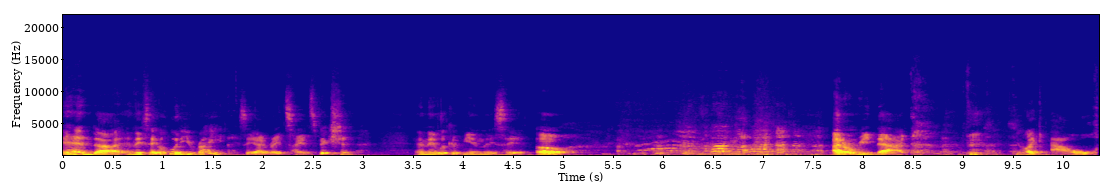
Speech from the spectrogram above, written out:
and uh, and they say, "Oh, what do you write?" I say, "I write science fiction," and they look at me and they say, "Oh." I don't read that. You're like, ow.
